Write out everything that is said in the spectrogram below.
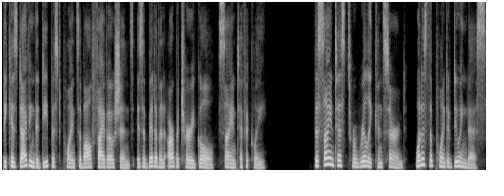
because diving the deepest points of all five oceans is a bit of an arbitrary goal, scientifically. The scientists were really concerned what is the point of doing this?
